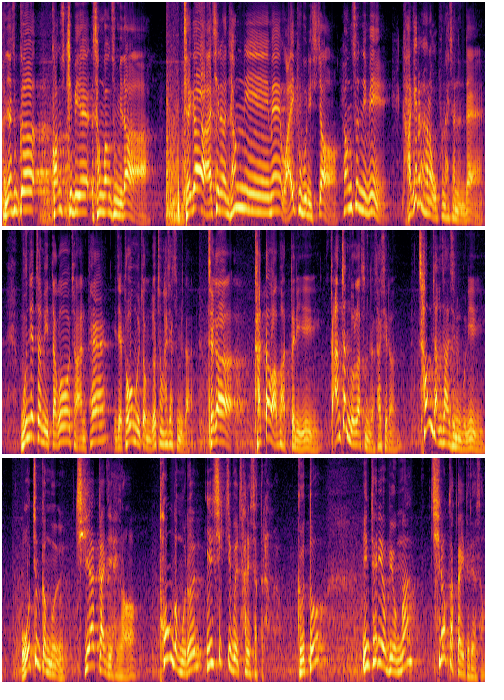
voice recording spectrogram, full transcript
안녕하십니까. 광수TV의 성광수입니다 제가 아시는 형님의 와이프분이시죠? 형수님이 가게를 하나 오픈하셨는데 문제점이 있다고 저한테 이제 도움을 좀 요청하셨습니다. 제가 갔다 와 봤더니 깜짝 놀랐습니다 사실은. 처음 장사하시는 분이 5층 건물 지하까지 해서 통 건물을 일식집을 차리셨더라고요. 그것도 인테리어 비용만 7억 가까이 들여서.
